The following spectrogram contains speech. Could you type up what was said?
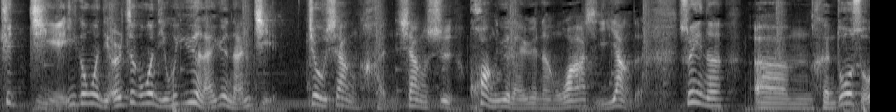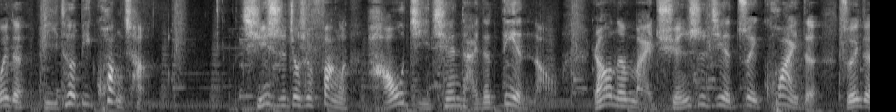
去解一个问题，而这个问题会越来越难解，就像很像是矿越来越难挖是一样的。所以呢，嗯，很多所谓的比特币矿场。其实就是放了好几千台的电脑，然后呢，买全世界最快的所谓的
